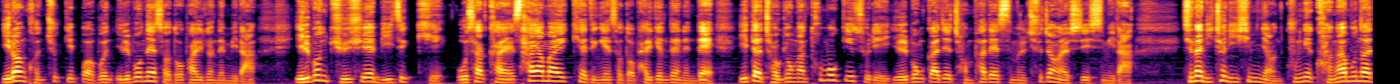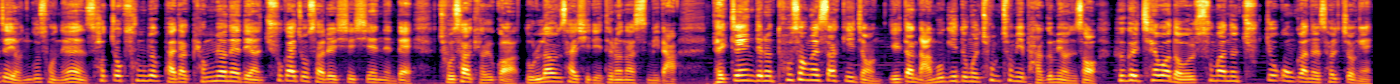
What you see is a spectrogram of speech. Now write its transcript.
이런 건축 기법은 일본에서도 발견됩니다. 일본 규슈의 미즈키, 오사카의 사야마이케 등에서도 발견되는데 이때 적용한 토목 기술이 일본 까지 전파됐음을 추정할 수 있습니다. 지난 2020년 국립광화문화재연구소는 서쪽 성벽 바닥 평면에 대한 추가 조사를 실시했는데 조사 결과 놀라운 사실이 드러났습니다. 백제인들은 토성을 쌓기 전 일단 나무 기둥을 촘촘히 박으면서 흙을 채워 넣을 수많은 축조 공간을 설정해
